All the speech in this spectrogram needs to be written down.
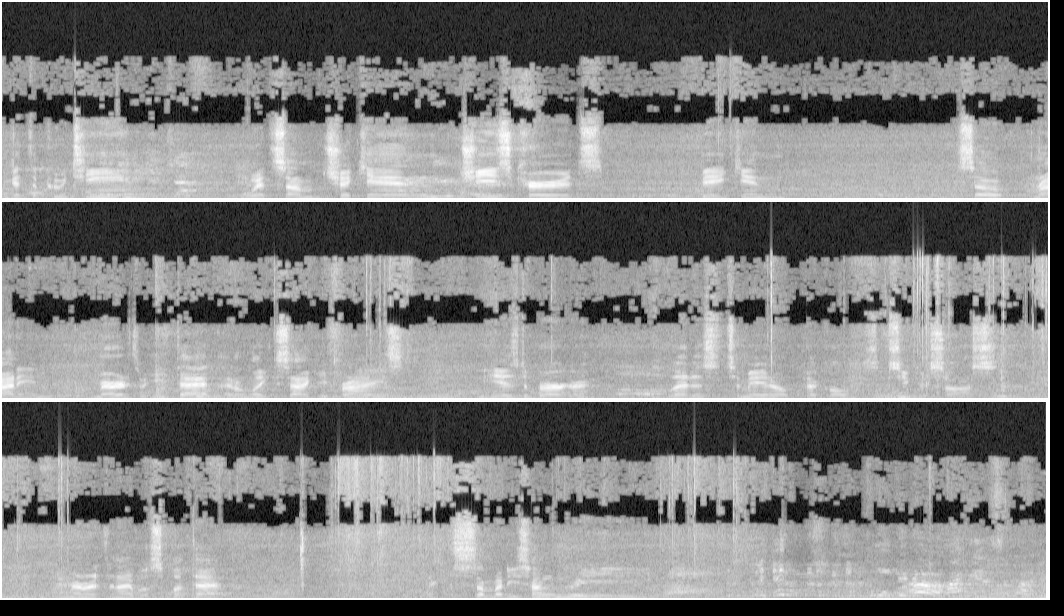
We get the poutine with some chicken, cheese curds, bacon. So Ronnie and Meredith will eat that. I don't like soggy fries. And here's the burger. Lettuce, tomato, pickle, some secret sauce. And Meredith and I will split that. Like somebody's hungry. Oh, hi, somebody.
